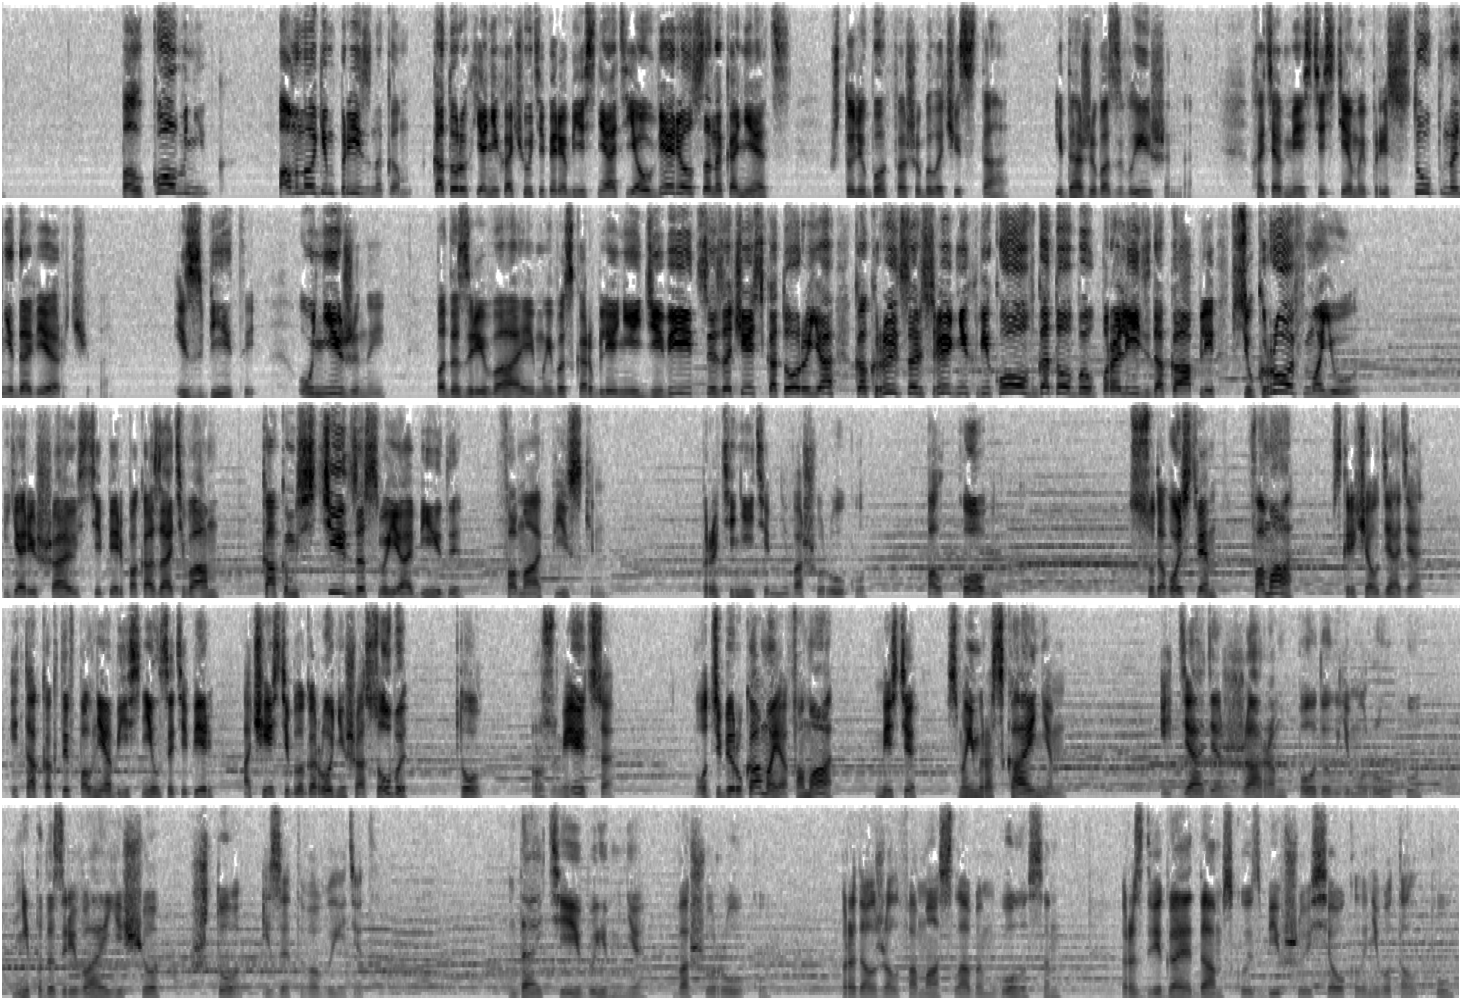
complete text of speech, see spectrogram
Полковник, по многим признакам, которых я не хочу теперь объяснять, я уверился, наконец, что любовь ваша была чиста и даже возвышена, хотя вместе с тем и преступно недоверчива. Избитый, униженный, подозреваемый в оскорблении девицы, за честь которой я, как рыцарь средних веков, готов был пролить до капли всю кровь мою. Я решаюсь теперь показать вам, как мстит за свои обиды Фома Пискин. Протяните мне вашу руку, полковник. С удовольствием, Фома! — вскричал дядя. «И так как ты вполне объяснился теперь о чести благороднейшей особы, то Разумеется. Вот тебе рука моя, Фома, вместе с моим раскаянием. И дядя с жаром подал ему руку, не подозревая еще, что из этого выйдет. «Дайте и вы мне вашу руку», — продолжал Фома слабым голосом, раздвигая дамскую сбившуюся около него толпу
